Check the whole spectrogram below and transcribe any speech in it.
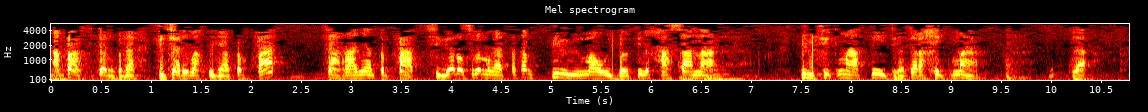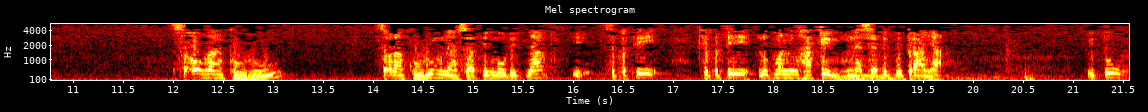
Apa yang benar? Dicari waktunya tepat, caranya tepat. Sehingga Rasulullah mengatakan bil mauidotil hasanah, bil hikmati dengan cara hikmah. Nah, seorang guru, seorang guru menasihati muridnya seperti seperti Luqmanul Hakim menasihati hmm. putranya. Itu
